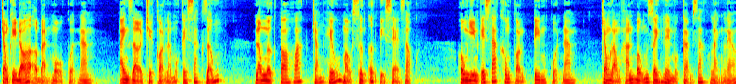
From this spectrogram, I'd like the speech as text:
Trong khi đó ở bản mộ của Nam Anh giờ chỉ còn là một cái xác rỗng. Lồng ngực to hoác trắng héo màu xương ức bị xẻ dọc. Hùng nhìn cái xác không còn tim của Nam Trong lòng hắn bỗng dấy lên một cảm giác lạnh lẽo.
